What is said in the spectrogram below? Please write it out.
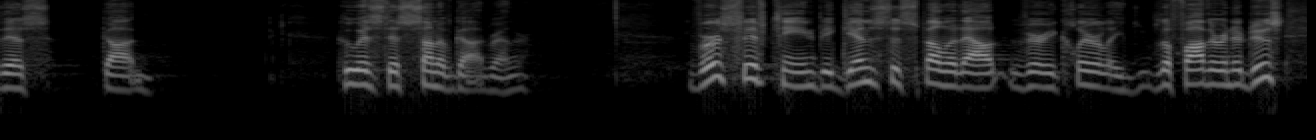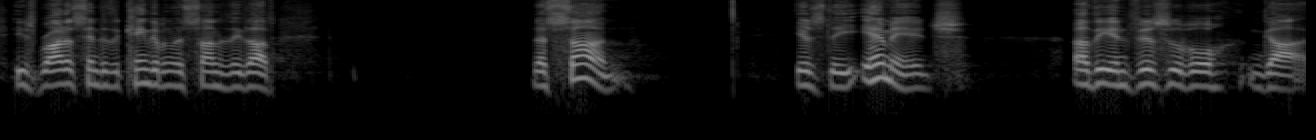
this God? Who is this Son of God, rather? Verse 15 begins to spell it out very clearly. The Father introduced, he's brought us into the kingdom of the Son that they love. The Son is the image of the invisible God,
